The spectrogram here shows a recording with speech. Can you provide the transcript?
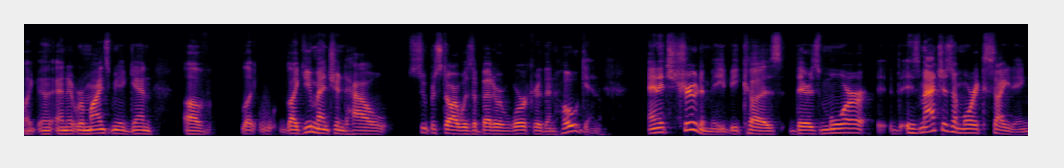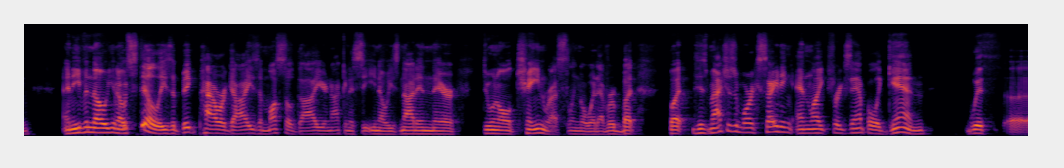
like and and it reminds me again of like like you mentioned how superstar was a better worker than hogan and it's true to me because there's more his matches are more exciting and even though you know still he's a big power guy he's a muscle guy you're not going to see you know he's not in there doing all chain wrestling or whatever but but his matches are more exciting. And like for example again with uh,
